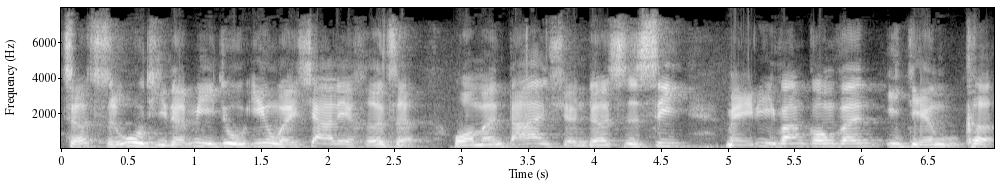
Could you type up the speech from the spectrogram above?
则此物体的密度应为下列何者？我们答案选的是 C，每立方公分一点五克。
